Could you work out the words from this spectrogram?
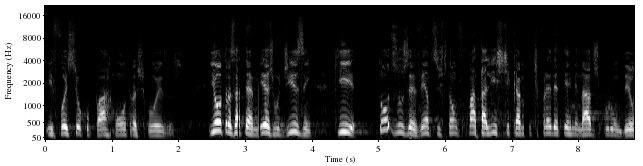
e foi se ocupar com outras coisas. E outras até mesmo dizem que todos os eventos estão fatalisticamente predeterminados por um Deus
